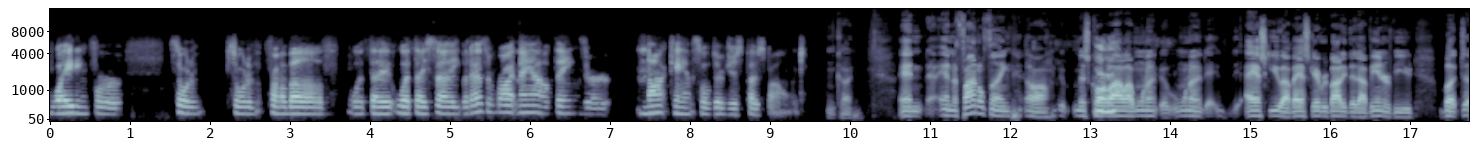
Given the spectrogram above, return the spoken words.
waiting for sort of sort of from above what they what they say. But as of right now, things are not canceled; they're just postponed. Okay. And and the final thing, uh, Miss Mm-hmm. Carlisle, I want to want to ask you. I've asked everybody that I've interviewed, but uh,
